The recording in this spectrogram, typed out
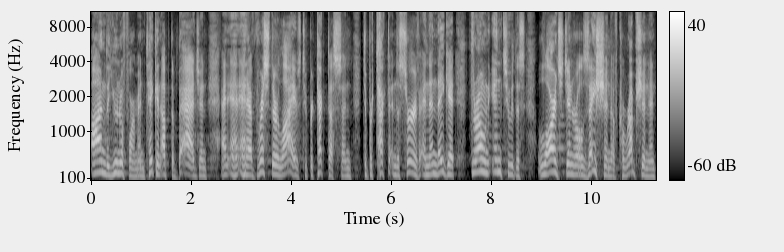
on the uniform and taken up the badge and, and, and, have risked their lives to protect us and to protect and to serve. And then they get thrown into this large generalization of corruption. And,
